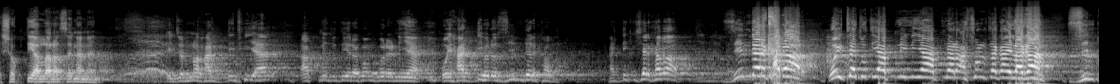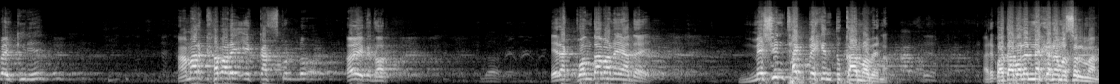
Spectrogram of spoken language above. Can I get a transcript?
এ শক্তি আল্লাহর আছে না নাই? এই জন্য হাড্ডি দিয়া আপনি যদি এরকম করে নিয়ে, ওই হাড্ডি হলো জিনদের খাবার। হাড্ডি কিসের খাবার? জিনদের খাবার। ওইটা যদি আপনি নিয়ে আপনার আসল জায়গায় লাগান, জিন পাই কি রে? আমার খাবারে এক কাজ করল ধর, এরা বন্দা বানাইয়া দেয়। মেশিন থাকবে কিন্তু কাম হবে না। আরে কথা বলেন না কেন মুসলমান?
